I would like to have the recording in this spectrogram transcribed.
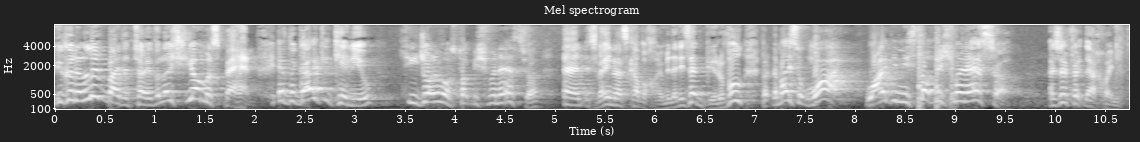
you've got to live by the Torah. behem. If the guy can kill you, so you jolly well stop Yishman Esra. And it's very nice kavachim. And then he said, beautiful. But the Maisa, why? Why didn't he stop Yishman Esra? As if it achronim.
